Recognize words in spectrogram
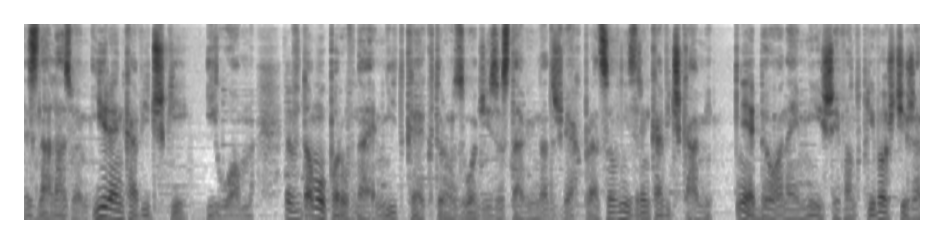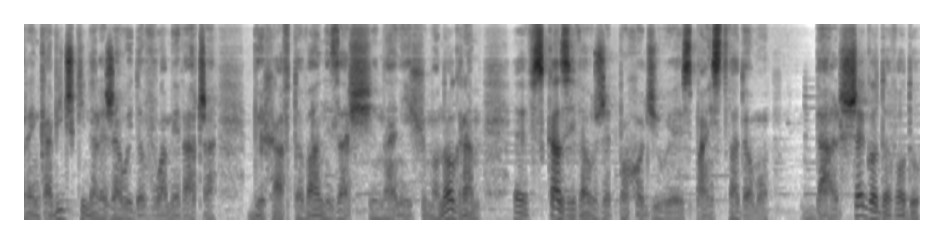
znalazłem i rękawiczki, i łom. W domu porównałem nitkę, którą złodziej zostawił na drzwiach pracowni z rękawiczkami. Nie było najmniejszej wątpliwości, że rękawiczki należały do włamywacza. Wyhaftowany zaś na nich monogram wskazywał, że pochodziły z państwa domu. Dalszego dowodu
